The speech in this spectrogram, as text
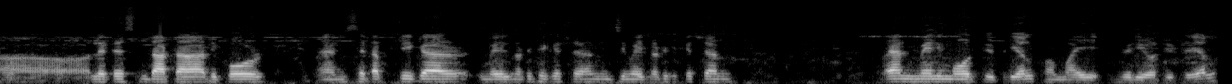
Uh, latest data report and set up trigger email notification gmail notification and many more tutorial from my video tutorial.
